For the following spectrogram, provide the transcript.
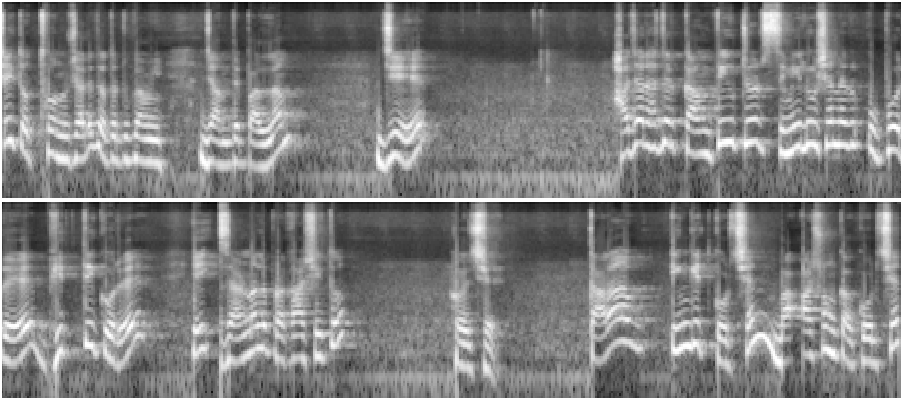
সেই তথ্য অনুসারে যতটুকু আমি জানতে পারলাম যে হাজার হাজার কম্পিউটার সিমিউলেশনের উপরে ভিত্তি করে এই জার্নালে প্রকাশিত হয়েছে। তারা ইঙ্গিত করছেন বা আশঙ্কা করছেন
